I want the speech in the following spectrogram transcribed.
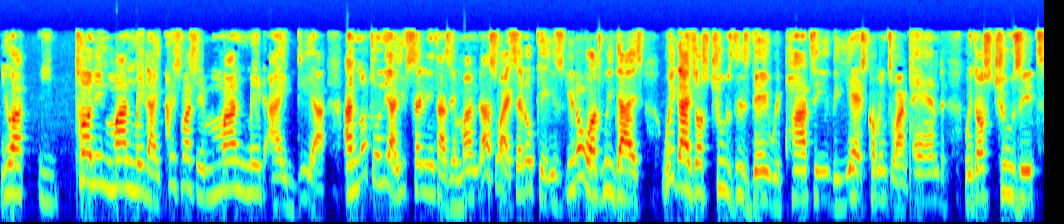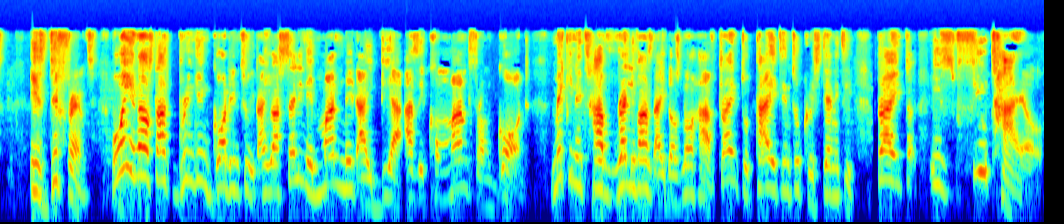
You are turning man-made like Christmas a man-made idea. And not only are you selling it as a man, that's why I said, okay, is you know what, we guys, we guys just choose this day, we party, the year is coming to an end, we just choose it. It's different. But when you now start bringing God into it and you are selling a man-made idea as a command from God, making it have relevance that it does not have, trying to tie it into Christianity, trying to, is futile.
